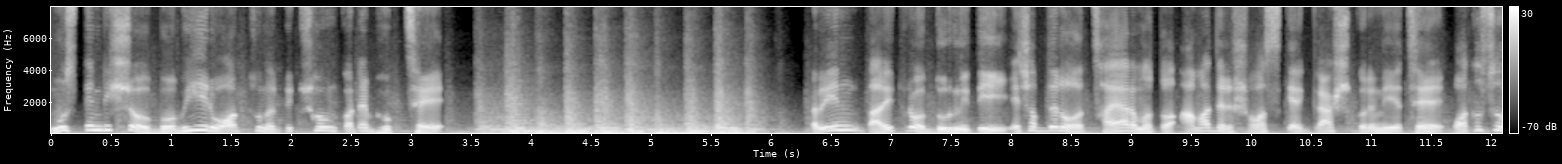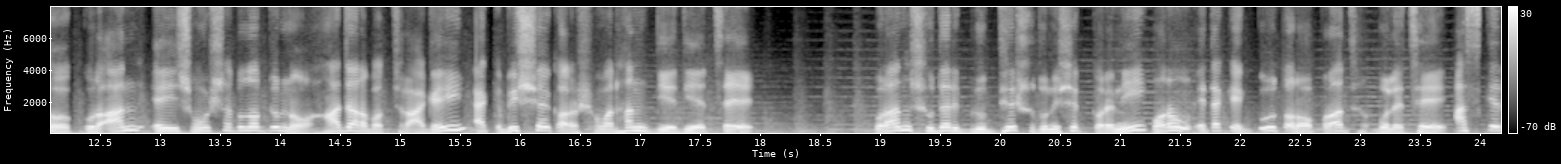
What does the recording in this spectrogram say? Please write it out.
মুসলিম বিশ্ব গভীর অর্থনৈতিক সংকটে ভুগছে। ঋণ, দারিদ্র, দুর্নীতি এসবদেরও ছায়ার মতো আমাদের সমাজকে গ্রাস করে নিয়েছে। অথচ কোরআন এই সমস্যাগুলোর জন্য হাজার বছর আগেই এক বিস্ময়কর সমাধান দিয়ে দিয়েছে। কোরআন সুদের বিরুদ্ধে শুধু নিষেধ করেনি, বরং এটাকে গুরুতর অপরাধ বলেছে। আজকের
